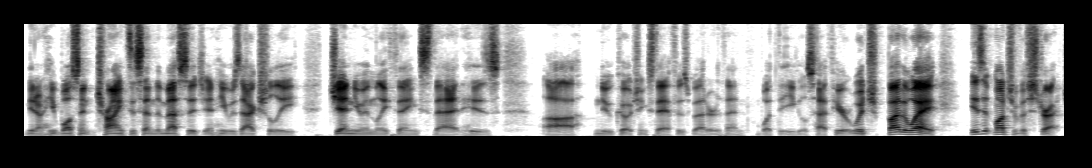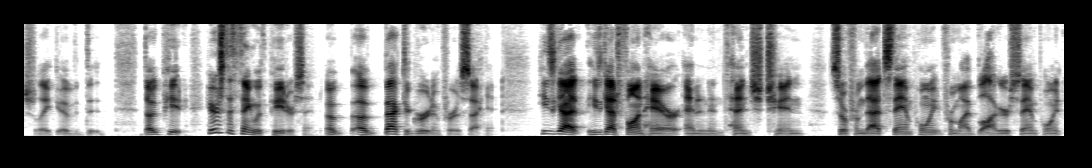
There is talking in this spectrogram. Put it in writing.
you know, he wasn't trying to send the message, and he was actually genuinely thinks that his uh, new coaching staff is better than what the Eagles have here. Which, by the way, isn't much of a stretch. Like uh, Doug Pete. Here's the thing with Pederson. Uh, uh, back to Gruden for a second. He's got he's got fun hair and an intense chin. So from that standpoint, from my blogger standpoint,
